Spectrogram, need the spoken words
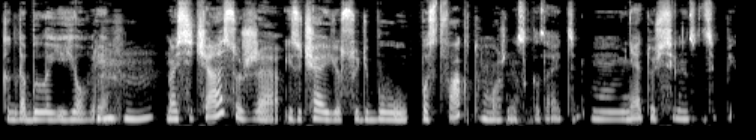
когда было ее время. Mm-hmm. Но сейчас уже, изучая ее судьбу постфактум, можно сказать, меня это очень сильно зацепило.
